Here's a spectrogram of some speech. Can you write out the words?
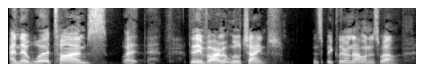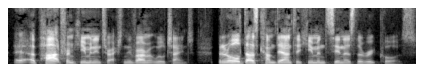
and there were times where the environment will change. Let's be clear on that one as well. Uh, apart from human interaction, the environment will change. But it all does come down to human sin as the root cause.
